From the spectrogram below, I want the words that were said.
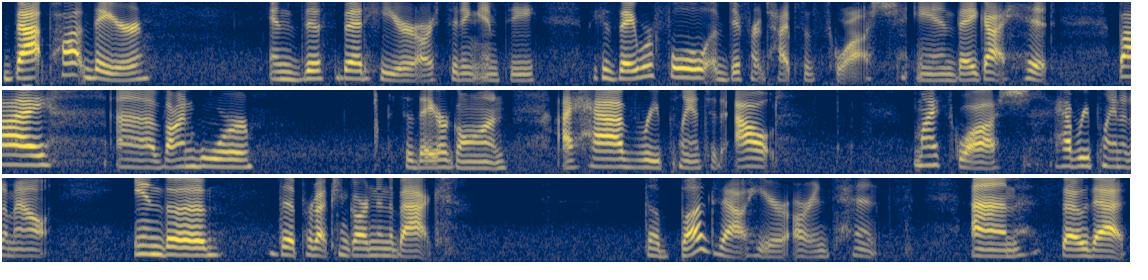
That pot there and this bed here are sitting empty because they were full of different types of squash and they got hit by uh, vine borer, so they are gone. I have replanted out my squash. I have replanted them out in the, the production garden in the back. The bugs out here are intense. um, so that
